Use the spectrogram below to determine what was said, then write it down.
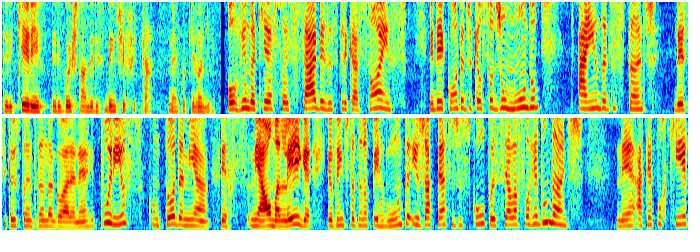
Dele querer, dele gostar, dele se identificar né, com aquilo ali. Ouvindo aqui as suas sábias explicações, me dei conta de que eu sou de um mundo ainda distante desse que eu estou entrando agora, né? E por isso, com toda a minha, minha alma leiga, eu venho te fazendo a pergunta e já peço desculpas se ela for redundante, né? Até porque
